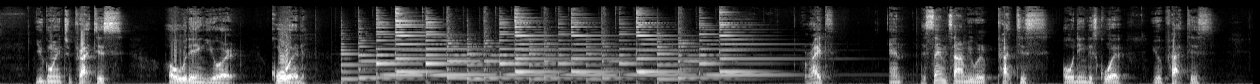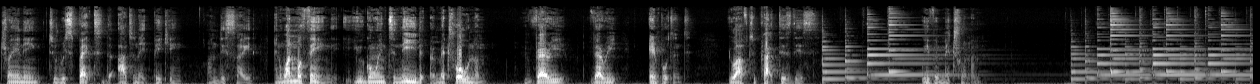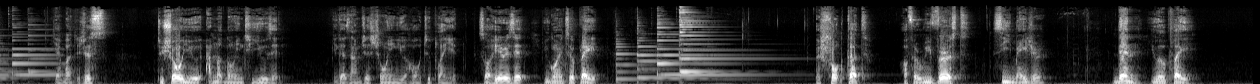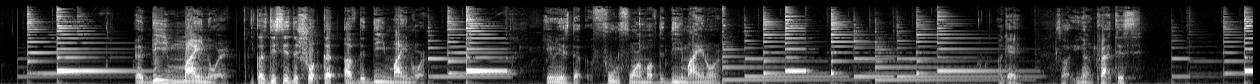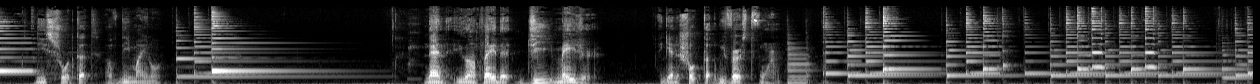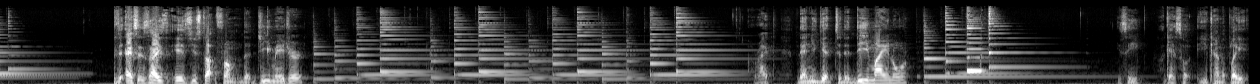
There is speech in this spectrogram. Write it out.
you're going to practice holding your chord right? And the same time you will practice holding the square, you practice training to respect the alternate picking on this side. And one more thing, you're going to need a metronome. Very, very important. You have to practice this with a metronome. Yeah, but just to show you, I'm not going to use it because I'm just showing you how to play it. So here is it. You're going to play a shortcut of a reversed C major. Then you will play a D minor because this is the shortcut of the D minor. Here is the full form of the D minor. Okay, so you're gonna practice this shortcut of D minor. Then you're gonna play the G major. Again, a shortcut reversed form. The exercise is you start from the G major Then you get to the D minor. You see? Okay, so you kind of play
